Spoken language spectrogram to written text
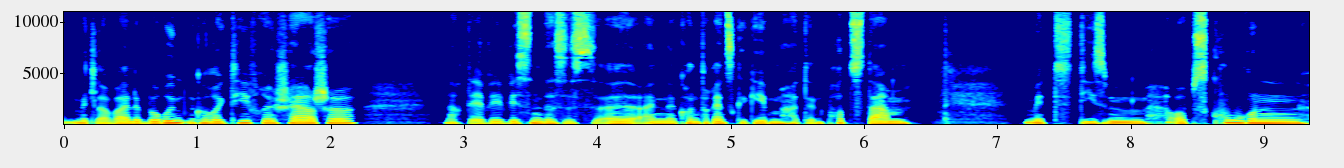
mittlerweile berühmten Korrektivrecherche, nach der wir wissen, dass es äh, eine Konferenz gegeben hat in Potsdam mit diesem obskuren,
